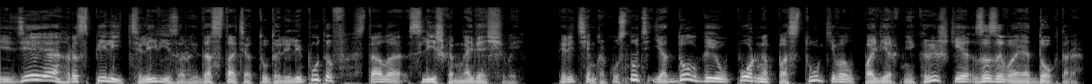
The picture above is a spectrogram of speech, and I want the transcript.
Идея распилить телевизор и достать оттуда лилипутов стала слишком навязчивой. Перед тем, как уснуть, я долго и упорно постукивал по верхней крышке, зазывая доктора.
